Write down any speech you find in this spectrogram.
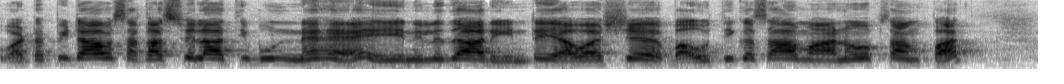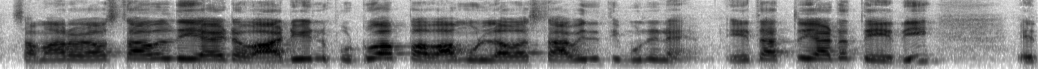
වටපිටාව සකස් වෙලා තිබුණ නැහැ. ඒ නිලධාරීන්ට ඒ අවශ්‍ය භෞතික සහ මානව සම්පත් සමහර අවස්ථාවලදී එයාට වාඩි වෙන්න පුටුවක් පවා මුල් අවස්ථාවේදී තිබුණේ නැහැ. ඒ තත්ත්වය යටතේදී ඒ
